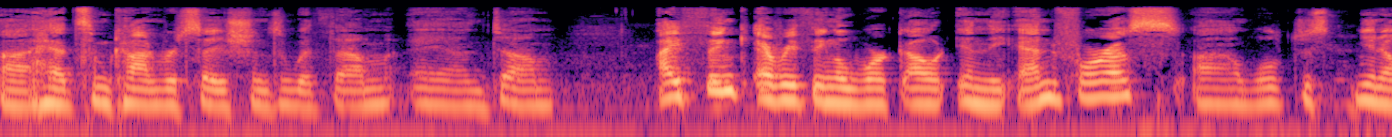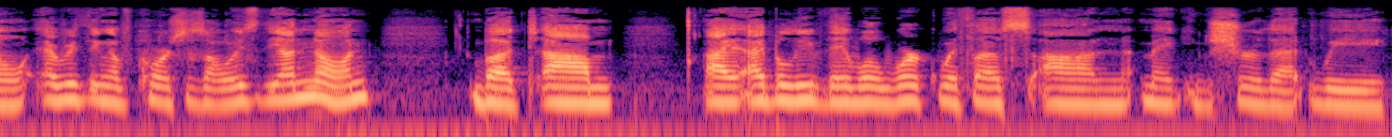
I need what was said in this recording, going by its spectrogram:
had some conversations with them, and um, I think everything will work out in the end for us. Uh, we'll just you know everything, of course, is always the unknown, but um, I, I believe they will work with us on making sure that we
